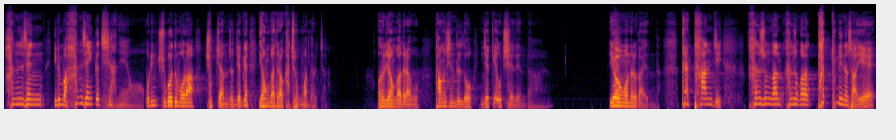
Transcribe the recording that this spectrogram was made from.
한 생, 이른바 한 생이 끝이 아니에요. 우린 죽어도 뭐라 죽지 않는 존재. 그러니까 영가들하고 같이 공부한다 그랬잖아. 오늘 영가들하고 당신들도 이제 깨우쳐야 된다. 영혼을 가야 된다. 탄지 한순간 한 손가락 탁 튕기는 사이에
